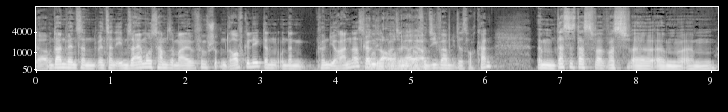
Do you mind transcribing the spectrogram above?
Ja. Und dann, wenn es dann wenn es dann eben sein muss, haben sie mal fünf Schippen draufgelegt, dann und dann können die auch anders, können weil, sie auch, weil sie eine ja, Offensive haben, die das auch kann. Ähm, das ist das, was äh, ähm, ähm,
